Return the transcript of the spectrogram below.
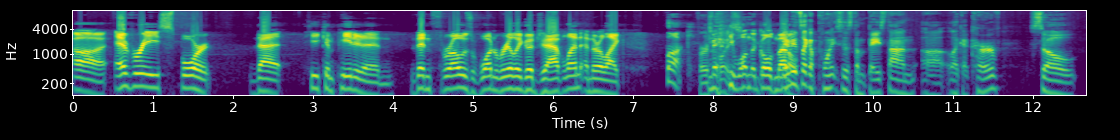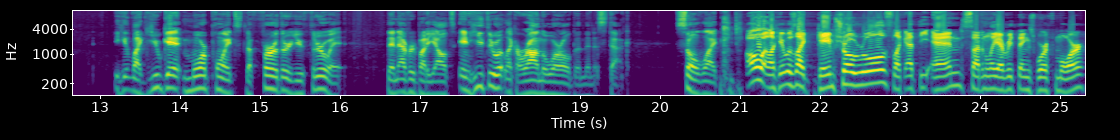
uh, every sport that he competed in, then throws one really good javelin, and they're like, "Fuck, First he won the gold medal." Maybe it's like a point system based on uh, like a curve. So, he, like you get more points the further you threw it than everybody else, and he threw it like around the world, and then it stuck. So like, oh, like it was like game show rules. Like at the end, suddenly everything's worth more,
